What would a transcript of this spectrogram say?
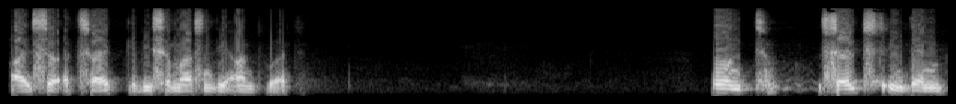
also erzeugt gewissermaßen die Antwort. Und selbst in dem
